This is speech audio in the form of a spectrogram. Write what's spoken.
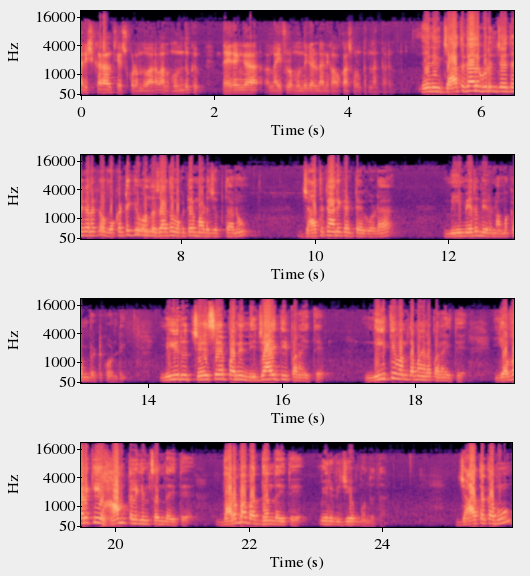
పరిష్కారాలు చేసుకోవడం ద్వారా వాళ్ళు ముందుకు ధైర్యంగా లైఫ్లో ముందుకెళ్ళడానికి అవకాశం ఉంటుందంటారు? నేను ఈ జాతకాల గురించి అయితే కనుక ఒకటికి వంద శాతం ఒకటే మాట చెప్తాను. జాతకానికంటే కూడా మీ మీద మీరు నమ్మకం పెట్టుకోండి. మీరు చేసే పని నిజాయితీ పని అయితే నీతివంతమైన పని అయితే ఎవరికి హామ్ కలిగించంది ధర్మబద్ధందైతే మీరు విజయం పొందుతారు. జాతకము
